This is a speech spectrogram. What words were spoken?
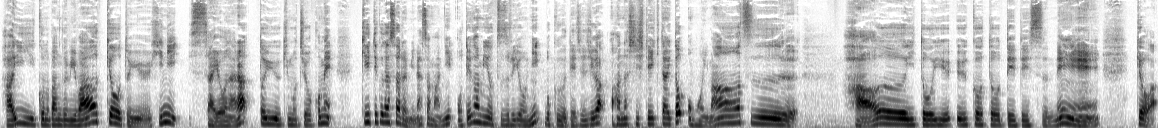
はい、この番組は、今日という日に、さよならという気持ちを込め、聞いてくださる皆様にお手紙を綴るように、僕、デジェジがお話ししていきたいと思います。はーい。ということでですね。今日は、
